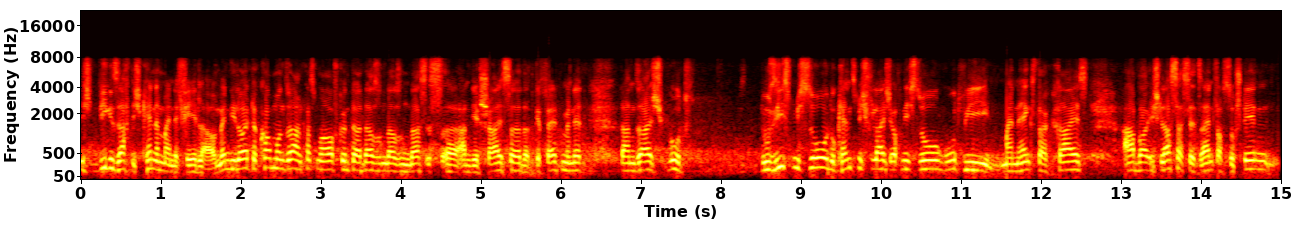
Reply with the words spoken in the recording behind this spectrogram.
ich, wie gesagt, ich kenne meine Fehler. Und wenn die Leute kommen und sagen, pass mal auf, Günther, das und das und das ist äh, an dir scheiße, das gefällt mir nicht, dann sage ich, gut, du siehst mich so, du kennst mich vielleicht auch nicht so gut wie mein engster Kreis, aber ich lasse das jetzt einfach so stehen.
